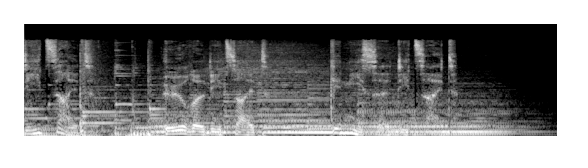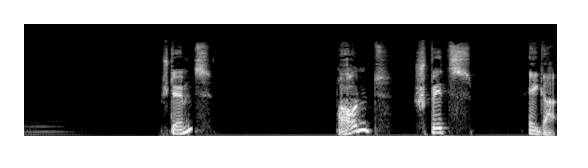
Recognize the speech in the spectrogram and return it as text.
Die Zeit. Höre die Zeit. Genieße die Zeit. Stimmt's? Rund, spitz, egal.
